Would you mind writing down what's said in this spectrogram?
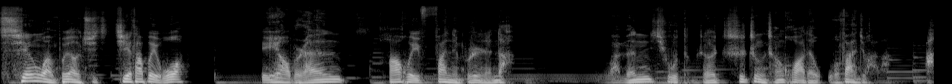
千万不要去揭她被窝，要不然她会翻脸不认人的。我们就等着吃正常化的午饭就好了啊！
